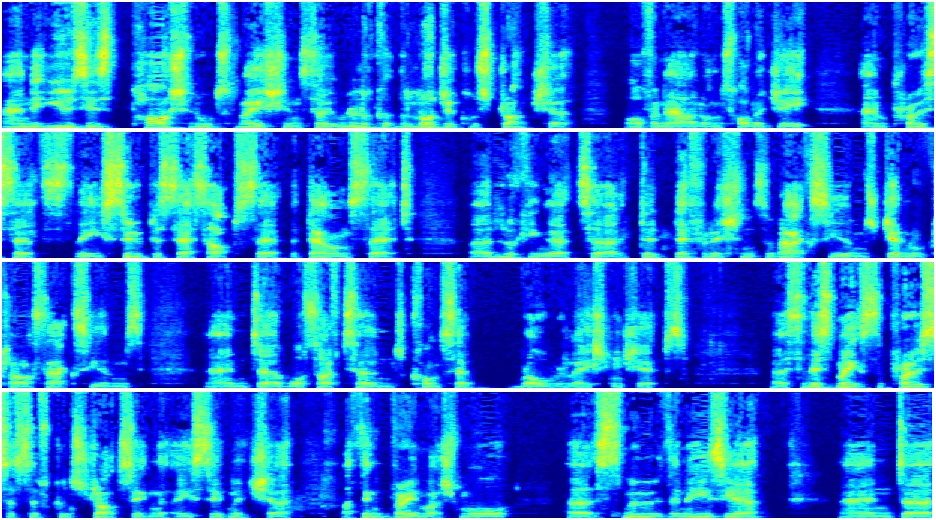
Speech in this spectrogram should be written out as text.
And it uses partial automation. So it will look at the logical structure of an OWL ontology and process the superset, upset, the downset, uh, looking at uh, de definitions of axioms, general class axioms, and uh, what I've termed concept role relationships. Uh, so this makes the process of constructing a signature, I think, very much more uh, smooth and easier. And uh,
